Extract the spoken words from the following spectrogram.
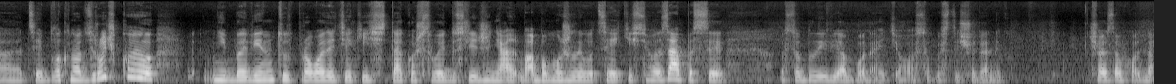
е, цей блокнот з ручкою, ніби він тут проводить якісь також свої дослідження, або- можливо, це якісь його записи особливі, або навіть його особистий щоденник. Що завгодно.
